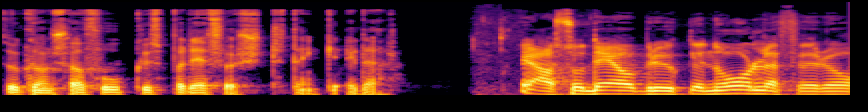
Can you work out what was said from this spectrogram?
Så kanskje ha fokus på det først, tenker jeg der. Ja, så det å bruke nåler for å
